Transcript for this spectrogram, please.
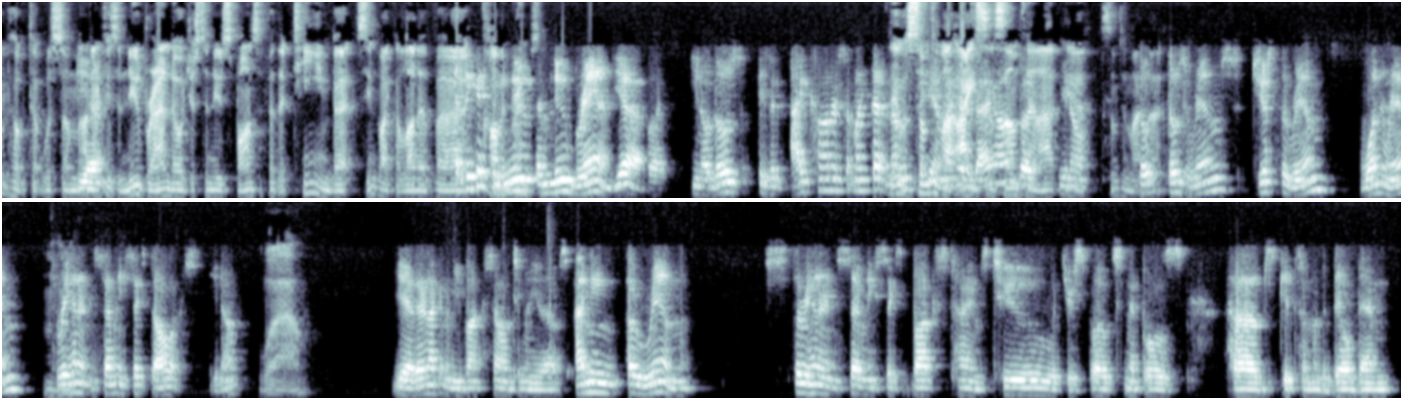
would hooked up with some. I don't know if it's a new brand or just a new sponsor for the team, but it seemed like a lot of uh, I think it's a new a new brand, yeah. But you know, those is it Icon or something like that? It was something like ice or on, something. but, you yeah, know, something like those, that. those rims, just the rim, one rim, Mhm. three hundred and seventy six dollars. You know, Wow. yeah, they're not going to be selling too many of those. I mean, a rim, three hundred and seventy six bucks times two with your spokes, nipples, hubs. Get someone to build them.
